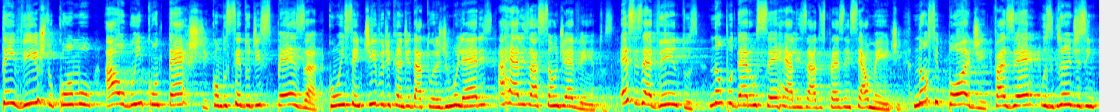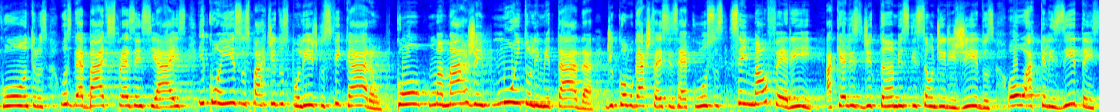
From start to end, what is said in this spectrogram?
têm visto como algo em conteste, como sendo despesa com o incentivo de candidaturas de mulheres a realização de eventos. Esses eventos não puderam ser realizados presencialmente. Não se pôde fazer os grandes encontros, os debates presenciais, e com isso os partidos políticos ficaram com uma margem muito limitada de como gastar esses recursos sem malferir aqueles ditames que são dirigidos ou aqueles itens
